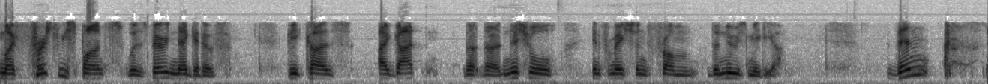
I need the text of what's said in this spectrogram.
My first response was very negative because I got the the initial information from the news media. Then,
